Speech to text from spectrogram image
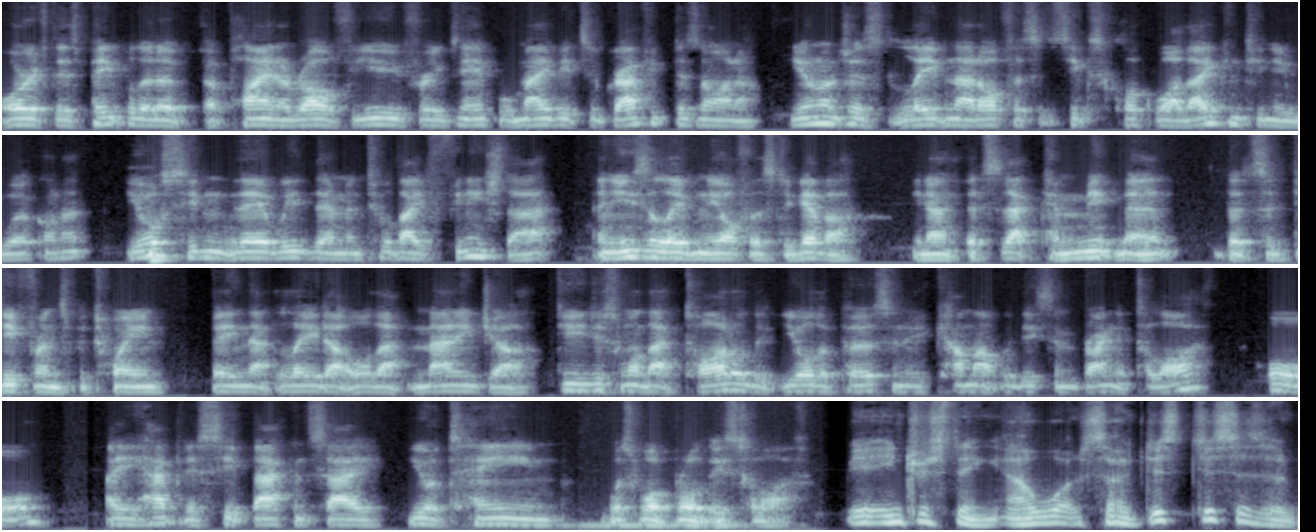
Or if there's people that are, are playing a role for you, for example, maybe it's a graphic designer. You're not just leaving that office at six o'clock while they continue to work on it. You're sitting there with them until they finish that and you're leaving the office together. You know, it's that commitment that's the difference between being that leader or that manager. Do you just want that title that you're the person who come up with this and bring it to life? Or are you happy to sit back and say your team was what brought this to life? Yeah, interesting. Uh, what? So just just as a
